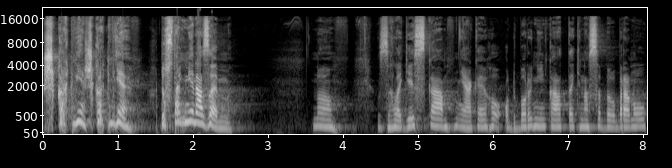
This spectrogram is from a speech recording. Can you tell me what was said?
škrk mě, škrk mě, dostaň mě na zem. No, z hlediska nějakého odborníka teď na sebeobranu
